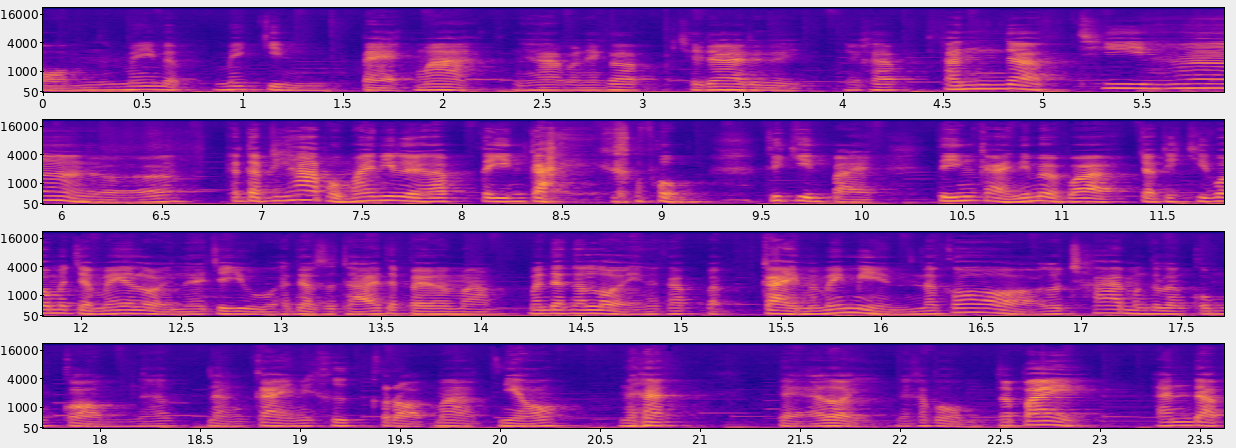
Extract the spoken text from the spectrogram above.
อมไม่แบบไม่กลิ่นแปลกมากนะครับอันนี้ก็ใช้ได้เลยนะครับอันดับที่5เหรออันดับที่ 5 ผมให้นี่เลยครับตีนไก่ครับผมที่กินไปตีนไก่นี่แบบว่าจากที่คิดว่ามันจะไม่อร่อยเลยจะอยู่อันดับสุดท้ายแต่ไปมาๆมันดันอร่อยนะครับแบบไก่มันไม่เหม็นแล้วก็รสชาติมันกำลังกลมกล่อมนะครับหนังไก่นี่คือกรอบมากเหนียวนะฮะแต่อร่อยนะครับผมต่อไปอันดับ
